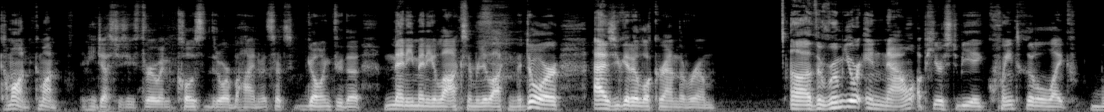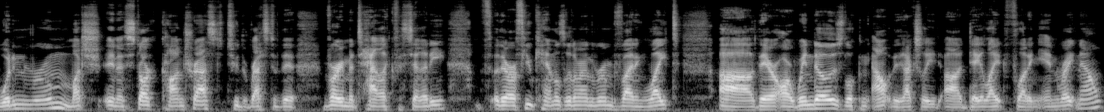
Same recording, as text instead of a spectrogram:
come on, come on. And he gestures you through and closes the door behind him and starts going through the many, many locks and relocking the door as you get a look around the room. Uh, the room you're in now appears to be a quaint little, like, wooden room, much in a stark contrast to the rest of the very metallic facility. There are a few candles lit around the room providing light. Uh, there are windows looking out. There's actually uh, daylight flooding in right now.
